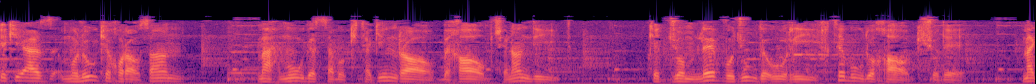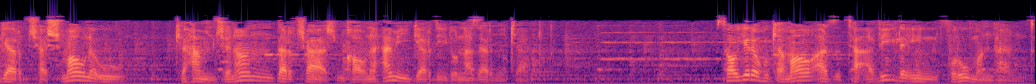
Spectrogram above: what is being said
یکی از ملوک خراسان محمود سبکتگین را به خواب چنان دید که جمله وجود او ریخته بود و خاک شده مگر چشمان او که همچنان در چشم خانه همی گردید و نظر می کرد. سایر حکما از تعویل این فرو ماندند.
